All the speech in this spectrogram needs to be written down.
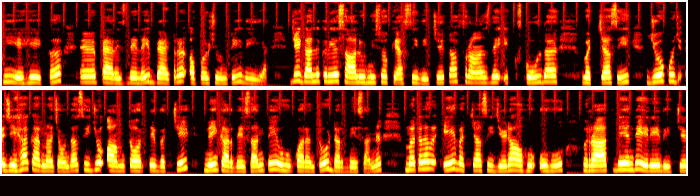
ਕਿ ਇਹ ਇੱਕ ਪੈਰਿਸ ਦੇ ਲਈ ਬੈਟਰ ਓਪਰਚੁਨਿਟੀ ਵੀ ਹੈ ਜੇ ਗੱਲ ਕਰੀਏ ਸਾਲ 1981 ਵਿੱਚ ਤਾਂ ਫਰਾਂਸ ਦੇ ਇੱਕ ਸਕੂਲ ਦਾ ਬੱਚਾ ਸੀ, ਜੋ ਕੁਝ ਅਜਿਹਾ ਕਰਨਾ ਚਾਹੁੰਦਾ ਸੀ ਜੋ ਆਮ ਤੌਰ ਤੇ ਬੱਚੇ ਨਹੀਂ ਕਰਦੇ ਸਨ ਤੇ ਉਹ ਕਰਨ ਤੋਂ ਡਰਦੇ ਸਨ। ਮਤਲਬ ਇਹ ਬੱਚਾ ਸੀ ਜਿਹੜਾ ਉਹ ਉਹ ਰਾਤ ਦੇ ਅੰਧੇਰੇ ਵਿੱਚ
